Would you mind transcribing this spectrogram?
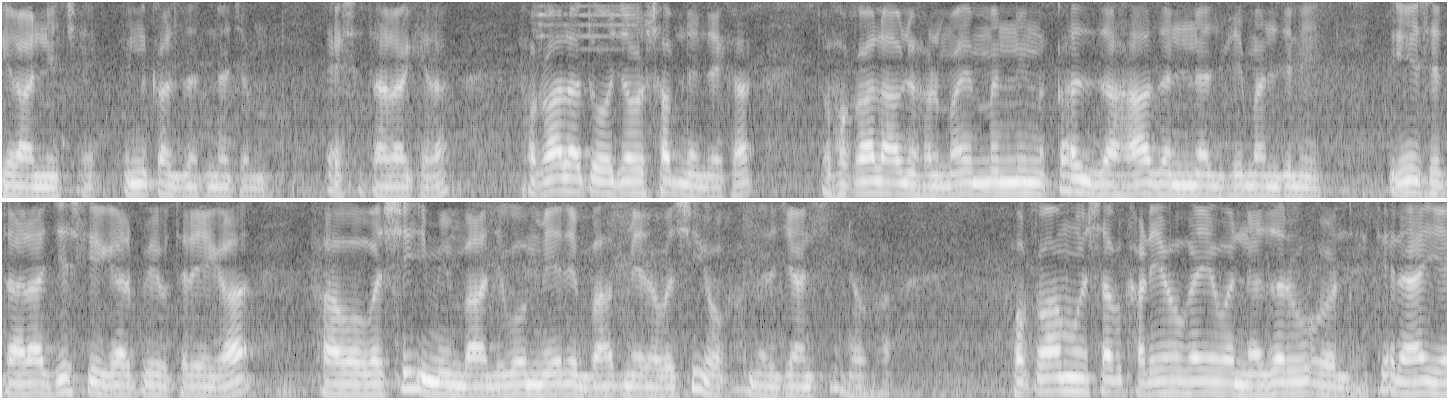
گرا نیچے انقضت نجم، ایک ستارہ گرا۔ فقال، تو جب سب نے دیکھا، تو فقال، آپ نے فرمایا، من انقض حاض نجم منزلی یہ ستارہ جس کے گھر پہ اترے گا فا وسیع میں بعد، وہ میرے بعد میرا وسیع ہوگا میرا جانشین ہوگا۔ فقام و سب کھڑے ہو گئے، وہ نظر اور دیکھتے رہے یہ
